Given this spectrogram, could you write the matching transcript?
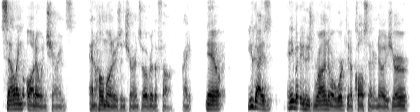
selling auto insurance and homeowners insurance over the phone, right? Now, you guys, anybody who's run or worked in a call center knows you're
